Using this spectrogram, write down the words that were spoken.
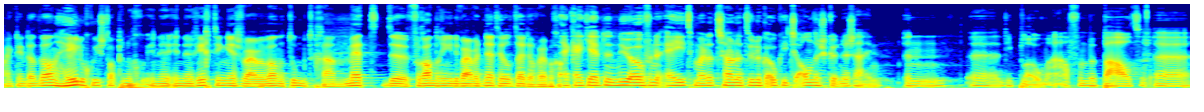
Maar ik denk dat het wel een hele goede stap in een, in, een, richting is waar we wel naartoe moeten gaan. Met de veranderingen die waar we het net de hele tijd over hebben Ja, gehad. kijk, je hebt het nu over een eet, maar dat zou natuurlijk ook iets anders kunnen zijn. Een eh, diploma of een bepaald... eh, eh,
